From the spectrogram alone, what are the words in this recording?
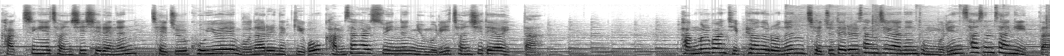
각 층의 전시실에는 제주 고유의 문화를 느끼고 감상할 수 있는 유물이 전시되어 있다. 박물관 뒤편으로는 제주대를 상징하는 동물인 사슴상이 있다.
